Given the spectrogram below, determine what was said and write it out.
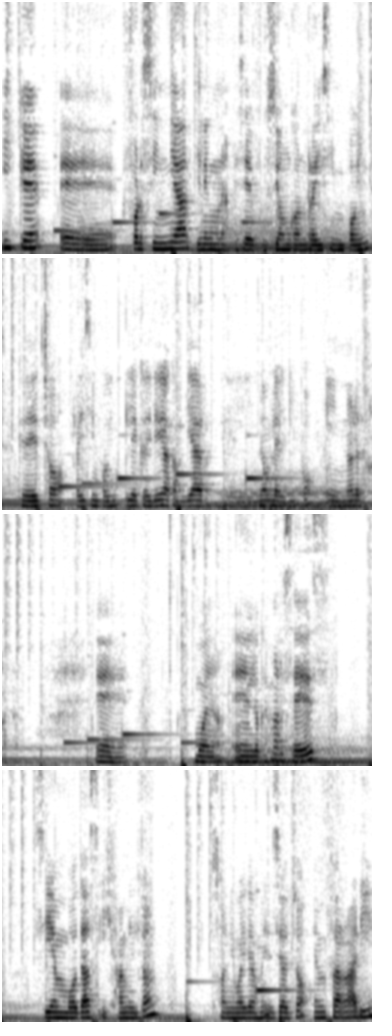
y que eh, Force India tiene como una especie de fusión con Racing Point, que de hecho Racing Point le quería cambiar el nombre del equipo y no lo dejaron. Eh, bueno, en lo que es Mercedes, siguen Bottas y Hamilton, son igual que 2018. En Ferrari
